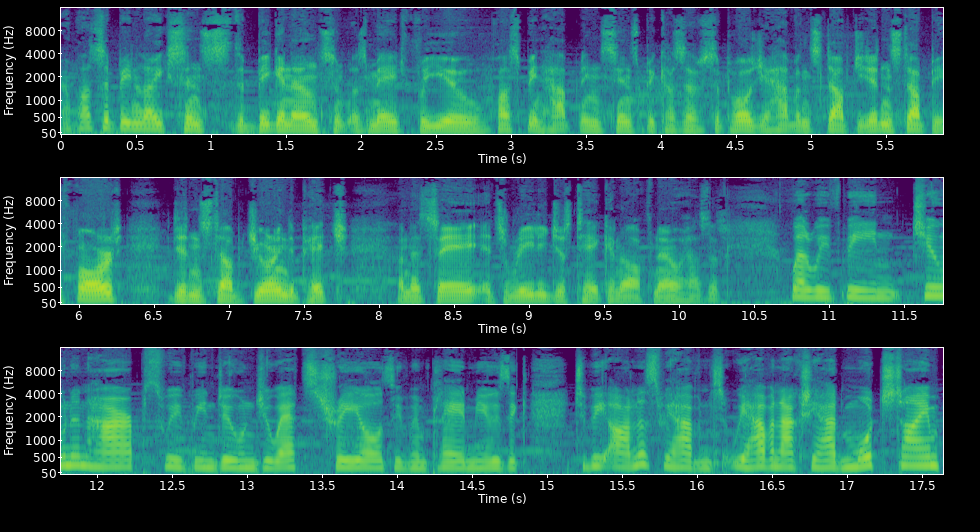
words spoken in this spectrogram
And what's it been like since the big announcement was made for you? What's been happening since? Because I suppose you haven't stopped. You didn't stop before it, you didn't stop during the pitch, and I'd say it's really just taken off now, has it? Well, we've been tuning harps, we've been doing duets, trios, we've been playing music. To be honest, we haven't we haven't actually had much time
